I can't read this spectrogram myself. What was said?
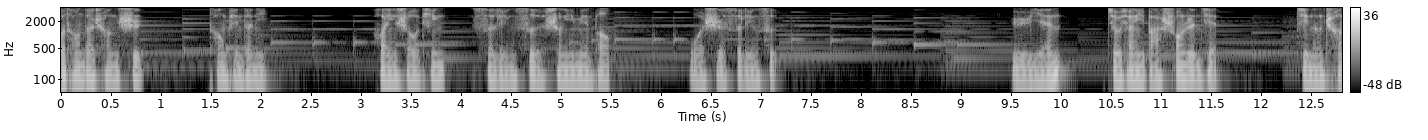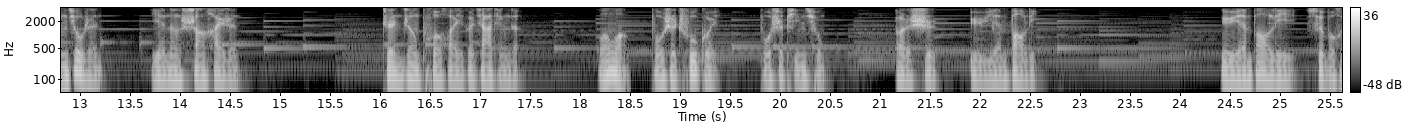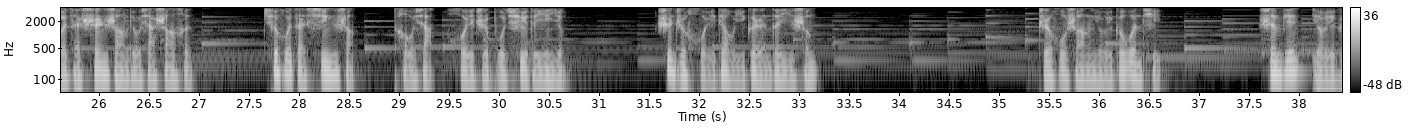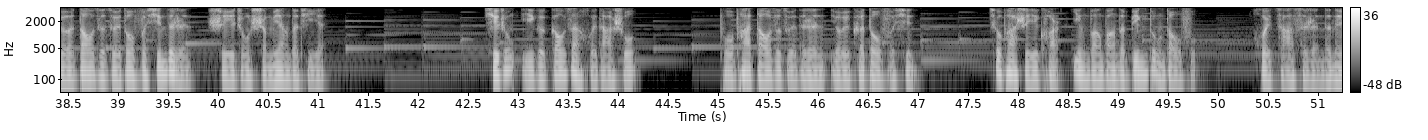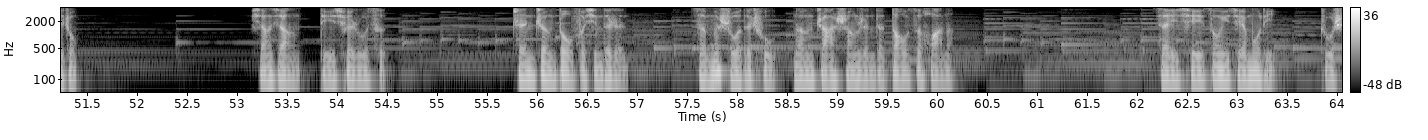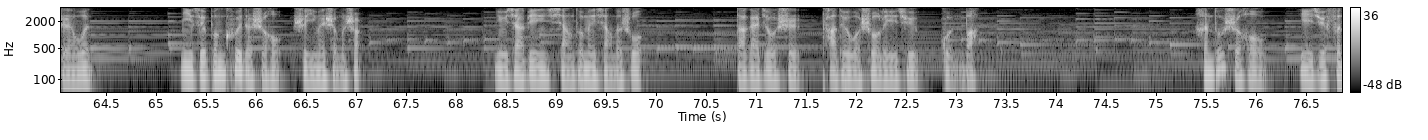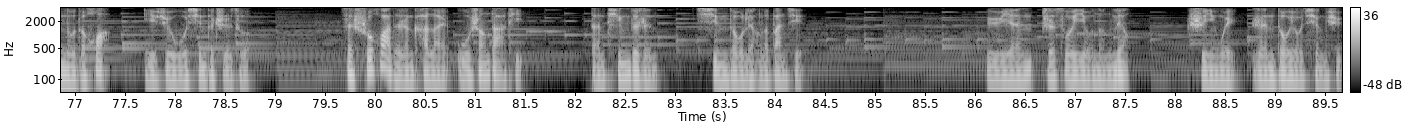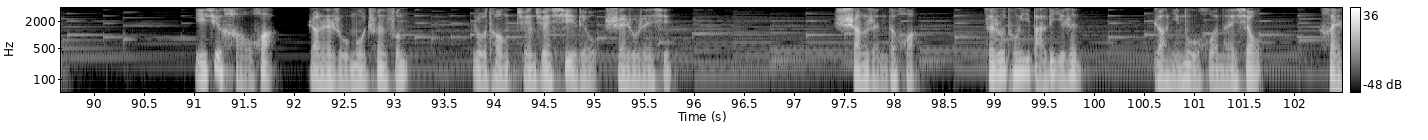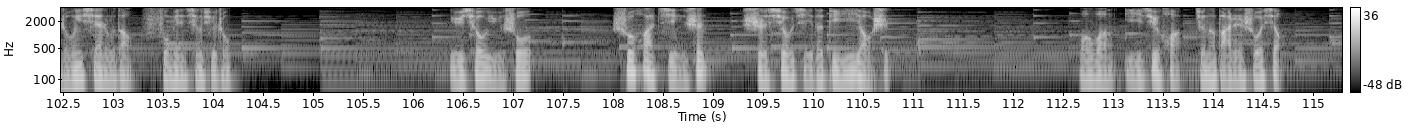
不同的城市，同频的你，欢迎收听四零四声音面包，我是四零四。语言就像一把双刃剑，既能成就人，也能伤害人。真正破坏一个家庭的，往往不是出轨，不是贫穷，而是语言暴力。语言暴力虽不会在身上留下伤痕，却会在心上投下挥之不去的阴影，甚至毁掉一个人的一生。知乎上有一个问题：身边有一个刀子嘴豆腐心的人是一种什么样的体验？其中一个高赞回答说：“不怕刀子嘴的人有一颗豆腐心，就怕是一块硬邦邦的冰冻豆腐，会砸死人的那种。”想想的确如此。真正豆腐心的人，怎么说得出能扎伤人的刀子话呢？在一期综艺节目里，主持人问：“你最崩溃的时候是因为什么事儿？”女嘉宾想都没想的说：“大概就是他对我说了一句‘滚吧’。”很多时候，一句愤怒的话，一句无心的指责，在说话的人看来无伤大体，但听的人。心都凉了半截。语言之所以有能量，是因为人都有情绪。一句好话让人如沐春风，如同涓涓细流深入人心；伤人的话，则如同一把利刃，让你怒火难消，很容易陷入到负面情绪中。余秋雨说：“说话谨慎是修己的第一要事。”往往一句话就能把人说笑，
